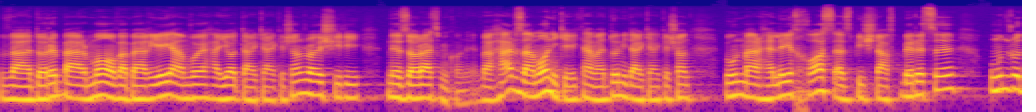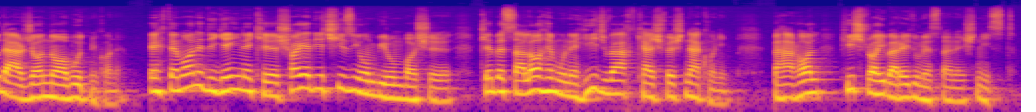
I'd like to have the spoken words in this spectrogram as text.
و داره بر ما و بقیه انواع حیات در کهکشان راه شیری نظارت می‌کنه. و هر زمانی که یک تمدنی در کهکشان به اون مرحله خاص از پیشرفت برسه اون رو در جا نابود می‌کنه. احتمال دیگه اینه که شاید یه چیزی اون بیرون باشه که به صلاحمونه هیچ وقت کشفش نکنیم. به هر حال هیچ راهی برای دونستنش نیست.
